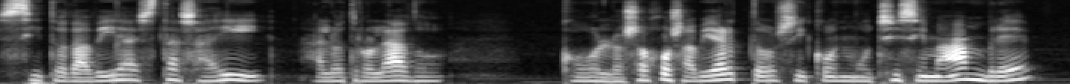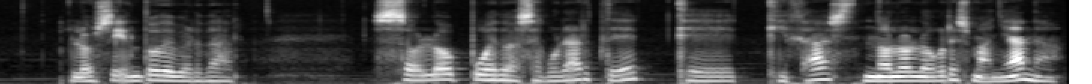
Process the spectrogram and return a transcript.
Si todavía estás ahí, al otro lado, con los ojos abiertos y con muchísima hambre, lo siento de verdad. Solo puedo asegurarte que quizás no lo logres mañana,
